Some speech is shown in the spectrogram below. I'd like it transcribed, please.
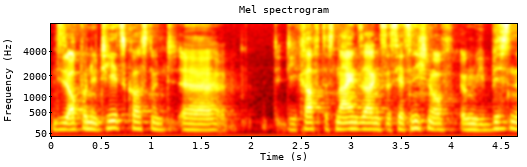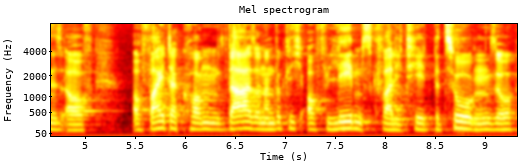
diese Opportunitätskosten und äh, die Kraft des Nein-Sagens ist jetzt nicht nur auf irgendwie Business, auf, auf Weiterkommen da, sondern wirklich auf Lebensqualität bezogen. So,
